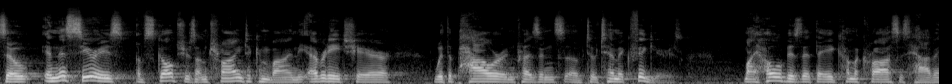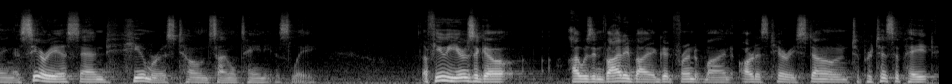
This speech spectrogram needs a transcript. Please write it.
So in this series of sculptures, I'm trying to combine the everyday chair with the power and presence of totemic figures. My hope is that they come across as having a serious and humorous tone simultaneously. A few years ago, I was invited by a good friend of mine, artist Harry Stone, to participate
